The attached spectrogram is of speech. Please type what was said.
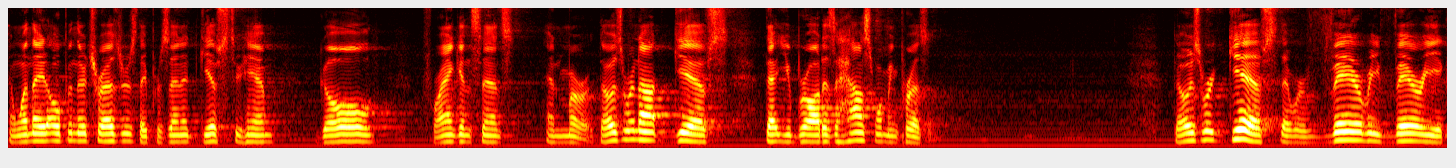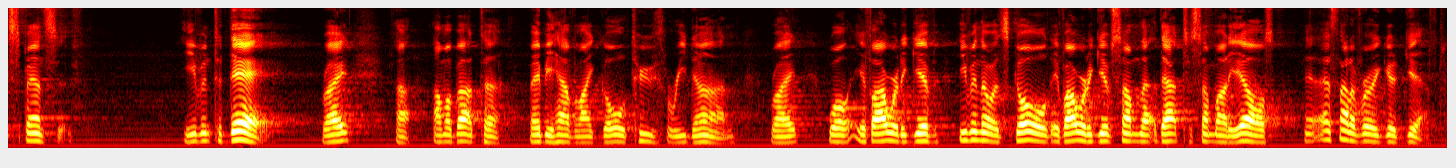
And when they opened their treasures, they presented gifts to him gold, frankincense, and myrrh. Those were not gifts that you brought as a housewarming present. Those were gifts that were very, very expensive. Even today, right? Uh, I'm about to maybe have my gold tooth redone, right? Well, if I were to give, even though it's gold, if I were to give some that, that to somebody else, that's not a very good gift.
